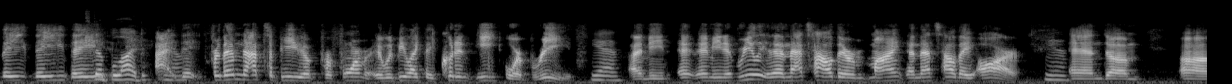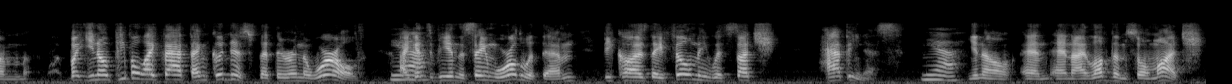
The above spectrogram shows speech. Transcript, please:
they they they The blood. I, they, for them not to be a performer, it would be like they couldn't eat or breathe. yeah. I mean, I, I mean, it really, and that's how their mind, and that's how they are. Yeah. And, um, um, but you know, people like that, thank goodness that they're in the world. Yeah. I get to be in the same world with them because they fill me with such happiness, yeah. you know, and, and I love them so much.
